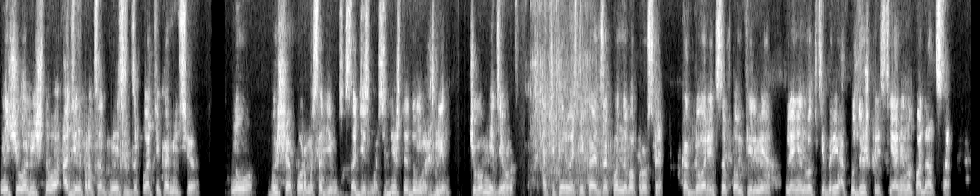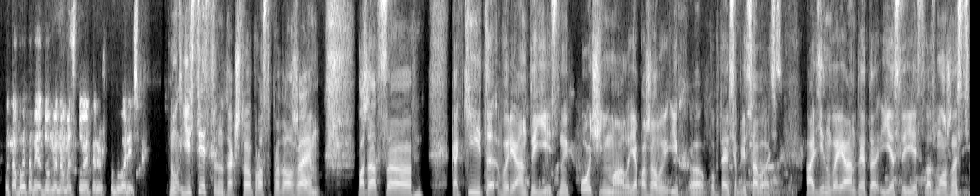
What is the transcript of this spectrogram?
ничего личного, 1% в месяц заплати комиссию. Ну, высшая форма садизма. Сидишь ты и думаешь, блин, чего мне делать? А теперь возникают законные вопросы. Как говорится в том фильме «Ленин в октябре», а куда ж крестьянину податься? Вот об этом, я думаю, нам и стоит лишь поговорить. Ну, естественно, так что просто продолжаем податься. Какие-то варианты есть, но их очень мало. Я, пожалуй, их э, попытаюсь обрисовать. Один вариант – это, если есть возможность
